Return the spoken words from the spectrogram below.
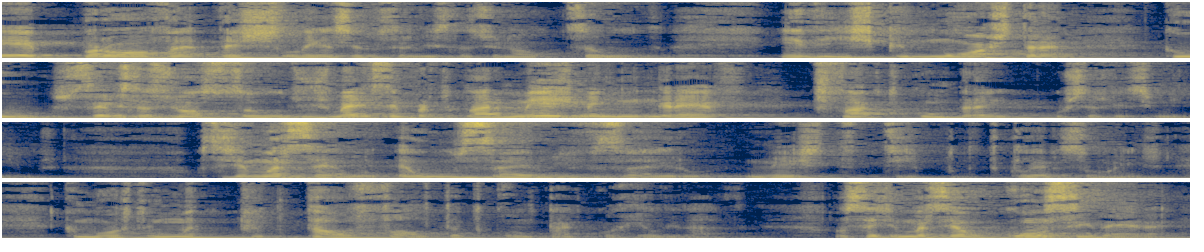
é prova da excelência do Serviço Nacional de Saúde e diz que mostra que o Serviço Nacional de Saúde e os médicos em particular, mesmo em greve, de facto cumprem os serviços mínimos. Ou seja, Marcelo é useiro e vezeiro neste tipo de declarações que mostram uma total falta de contacto com a realidade. Ou seja, Marcelo considera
